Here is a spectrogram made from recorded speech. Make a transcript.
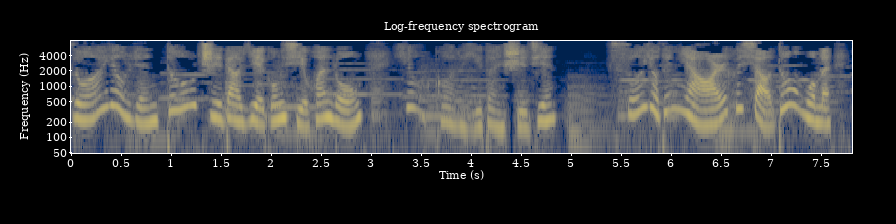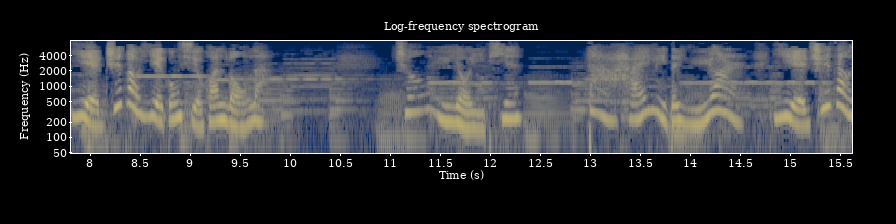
所有人都知道叶公喜欢龙。又过了一段时间，所有的鸟儿和小动物们也知道叶公喜欢龙了。终于有一天，大海里的鱼儿也知道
